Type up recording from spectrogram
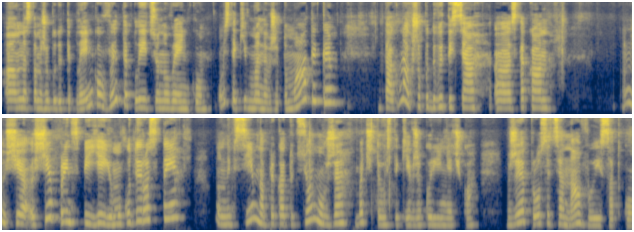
А у нас там вже буде тепленько, в теплицю новеньку. Ось такі в мене вже томатики. Так, ну, якщо подивитися стакан. Ну, ще, ще, в принципі, є йому куди рости. Ну, не всім, наприклад, у цьому вже, бачите, ось таке вже коріннячко, вже проситься на висадку.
